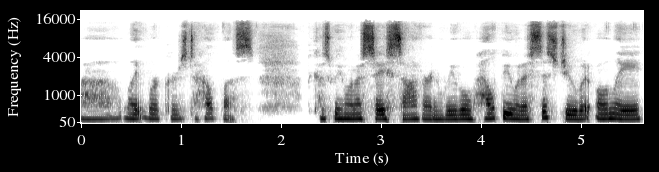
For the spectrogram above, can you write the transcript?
uh, light workers to help us because we want to stay sovereign. We will help you and assist you, but only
